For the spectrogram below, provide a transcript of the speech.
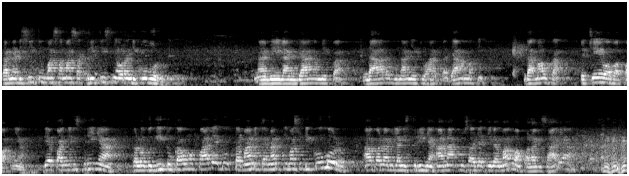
Karena di situ masa-masa kritisnya orang dikubur. Nabi bilang jangan nih pak, tidak ada gunanya itu harta, jangan makin. Tidak mau kak, kecewa bapaknya. Dia panggil istrinya, kalau begitu kau mau pada bu, temani kan nanti masuk dikubur. Apa Nabi bilang istrinya, anakmu saja tidak mau, apalagi saya.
